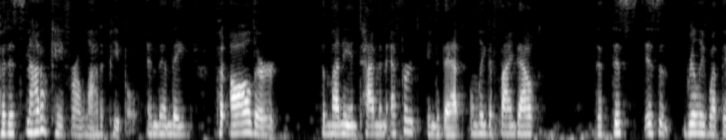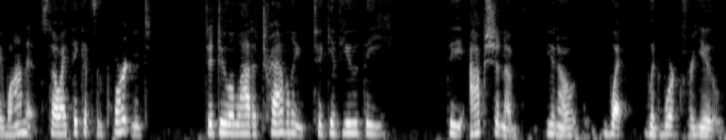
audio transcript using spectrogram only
but it's not okay for a lot of people. And then they put all their, the money and time and effort into that only to find out that this isn't really what they wanted. So I think it's important to do a lot of traveling to give you the the option of you know what would work for you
